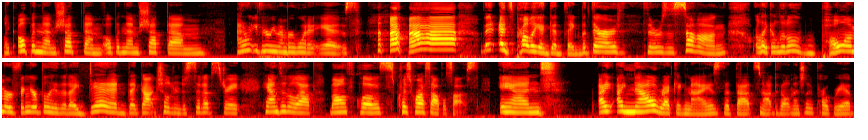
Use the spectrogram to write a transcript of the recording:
Like, open them, shut them, open them, shut them. I don't even remember what it is. it's probably a good thing, but there are there was a song or like a little poem or finger play that I did that got children to sit up straight, hands in the lap, mouth closed, crisscross applesauce. And I, I now recognize that that's not developmentally appropriate,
